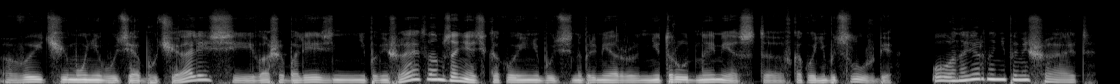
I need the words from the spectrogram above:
вы чему-нибудь обучались, и ваша болезнь не помешает вам занять какое-нибудь, например, нетрудное место в какой-нибудь службе? О, наверное, не помешает.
